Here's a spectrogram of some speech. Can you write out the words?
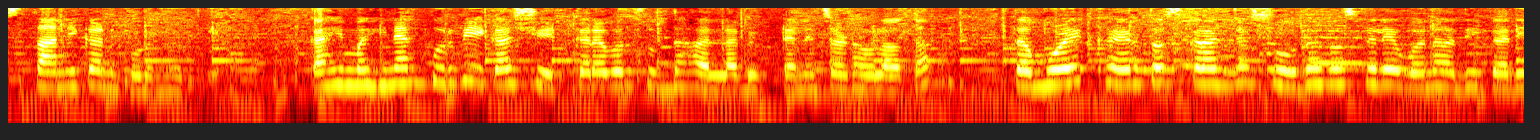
स्थानिकांकडून होती. काही महिन्यांपूर्वी एका शेतकऱ्यावर सुद्धा हल्ला बिबट्याने चढवला होता. त्यामुळे खैर तस्करांच्या शोधात असलेले वन अधिकारी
